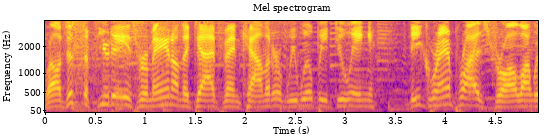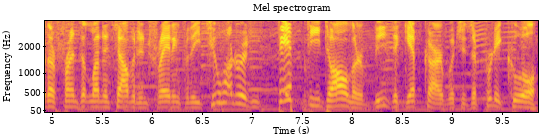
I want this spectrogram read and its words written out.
Well, just a few days remain on the Dadvent calendar. We will be doing the grand prize draw along with our friends at London Salvage and Trading for the $250 Visa gift card, which is a pretty cool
